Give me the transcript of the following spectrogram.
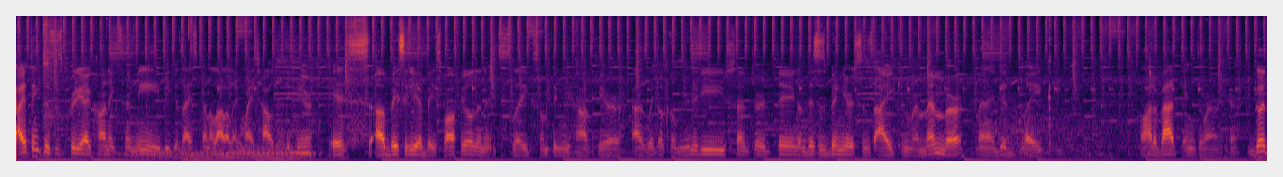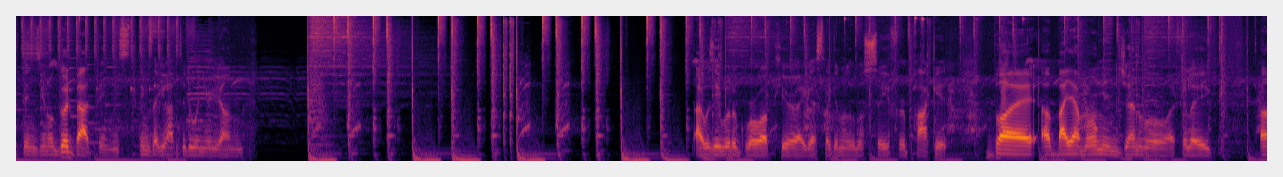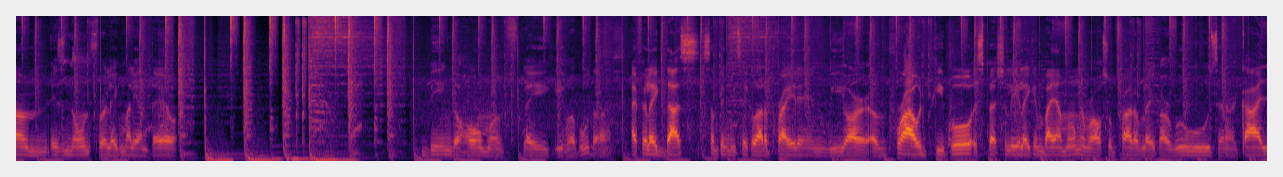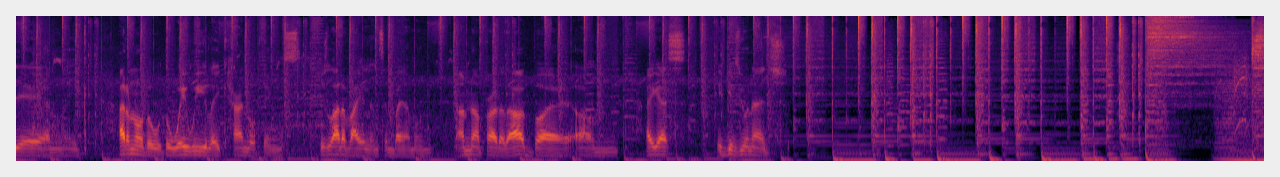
I think this is pretty iconic to me because I spent a lot of like my childhood here. It's uh, basically a baseball field and it's like something we have here as like a community centered thing. And this has been here since I can remember and I did like a lot of bad things around here. Good things, you know, good bad things, things that you have to do when you're young. I was able to grow up here, I guess, like in a little safer pocket. But uh, Bayamon in general, I feel like, um, is known for like maleanteo. Being the home of like hijo puta. I feel like that's something we take a lot of pride in. We are a proud people, especially like in Bayamon, and we're also proud of like our roots and our calle and like, I don't know, the, the way we like handle things. There's a lot of violence in Bayamon. I'm not proud of that, but um, I guess it gives you an edge.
